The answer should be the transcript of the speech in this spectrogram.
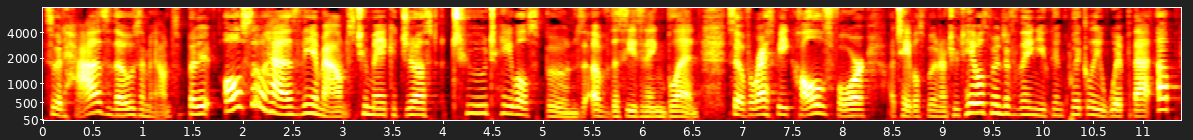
So it has those amounts, but it also has the amounts to make just two tablespoons of the seasoning blend. So if a recipe calls for a tablespoon or two tablespoons of something, you can quickly whip that up.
